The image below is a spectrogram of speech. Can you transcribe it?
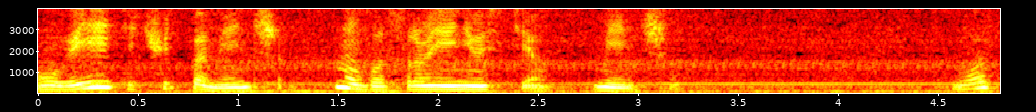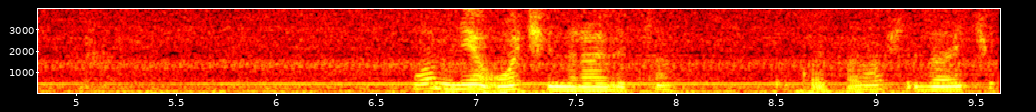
О, видите, чуть поменьше. Ну, по сравнению с тем, меньше. Вот. Он мне очень нравится. Такой хороший зайчик.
